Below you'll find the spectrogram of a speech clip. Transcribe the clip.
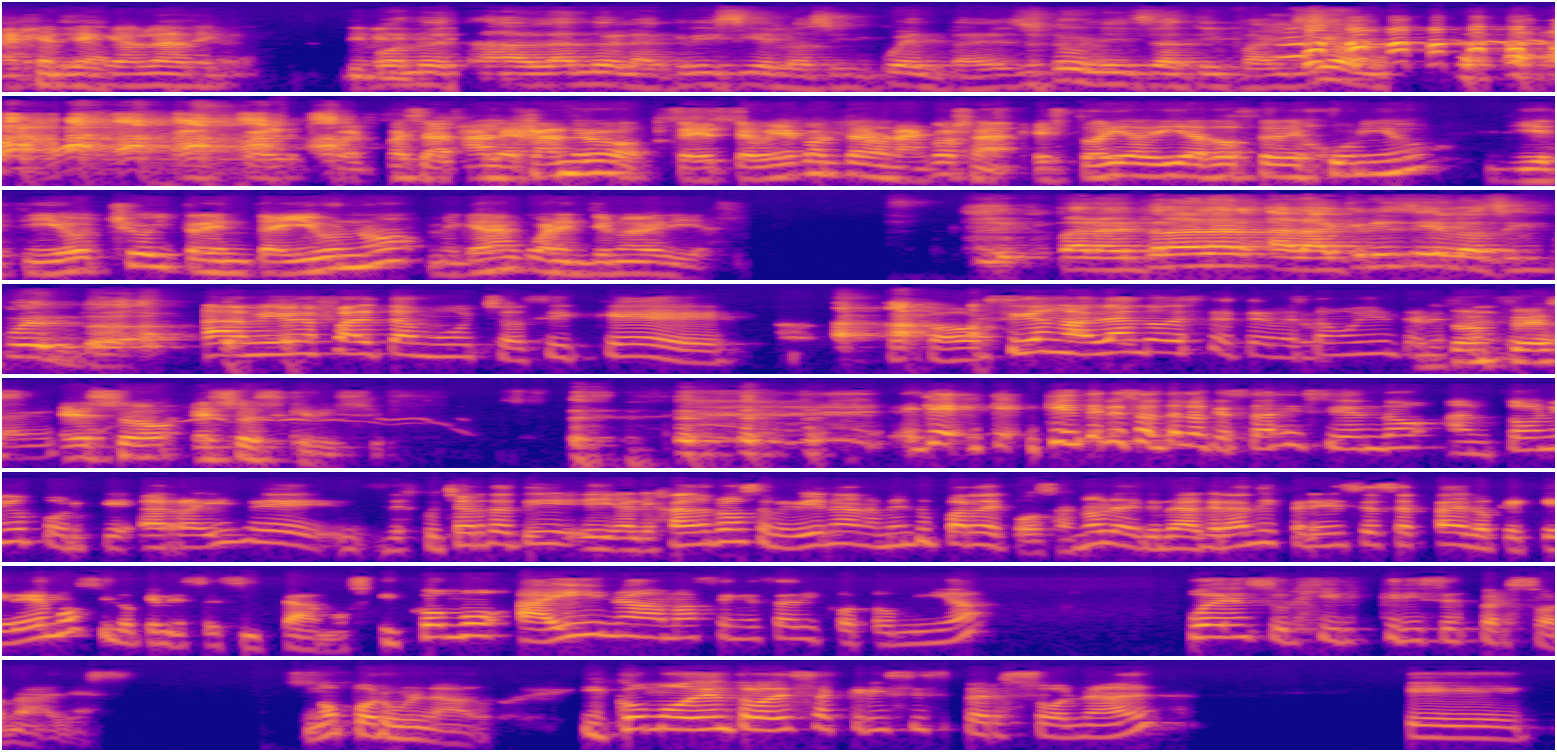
Hay gente que habla de... Vos no estás hablando de la crisis de los 50, eso es una insatisfacción. Pues, pues, pues, Alejandro, te, te, voy a contar una cosa. Estoy a día 12 de junio, 18 y 31, me quedan 49 días. Para entrar a, a la crisis de los 50. A mí me falta mucho, así que por favor, sigan hablando de este tema, está muy interesante. Entonces, eso, eso es crisis. qué, qué, interesante lo que estás diciendo, Antonio, porque a raíz de, de, escucharte a ti y Alejandro, se me viene a la mente un par de cosas, ¿no? La, la, gran diferencia acerca de lo que queremos y lo que necesitamos. Y cómo ahí nada más en esa dicotomía pueden surgir crisis personales, ¿no? Por un lado. Y cómo dentro de esa crisis personal, eh,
